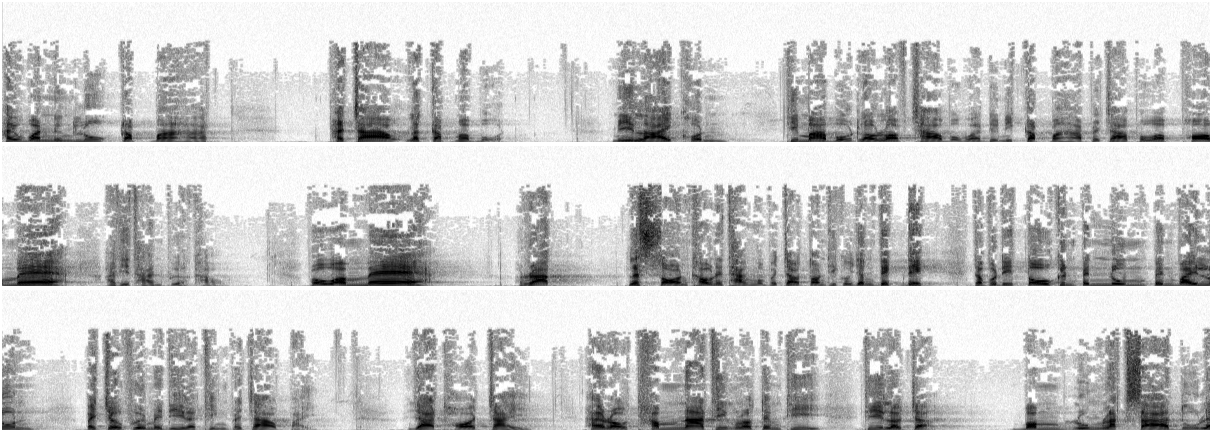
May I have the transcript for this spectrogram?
ให้วันหนึ่งลูกกลับมาหาพระเจ้าและกลับมาโบสถ์มีหลายคนที่มาโบสถ์เรารอบเช้าบอกว่าเดี๋ยวนี้กลับมาหาพระเจ้า เพราะว่าพ่อแม่อธิษฐานเผื่อเขา เพราะว่าแม่รักและสอนเขาในทางของพระเจ้าตอนที่เขายังเด็กๆ แต่พอดีโตขึ้นเป็นหนุ่มเป็นวัยรุ่น ไปเจอเพื่อนไม่ดีแล้วทิ้งพระเจ้าไป อย่าท้อใจให้เราทำหน้าที่ของเราเต็มที่ที่เราจะบำรุงรักษาดูแล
